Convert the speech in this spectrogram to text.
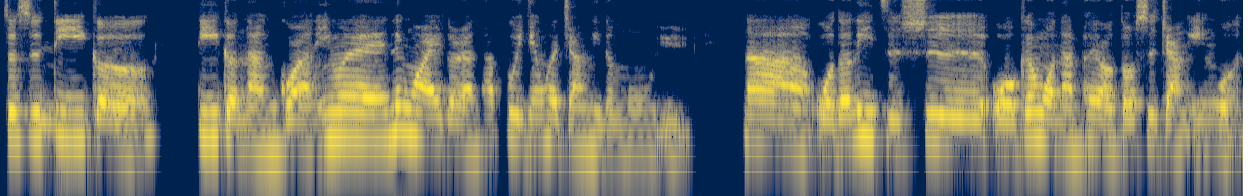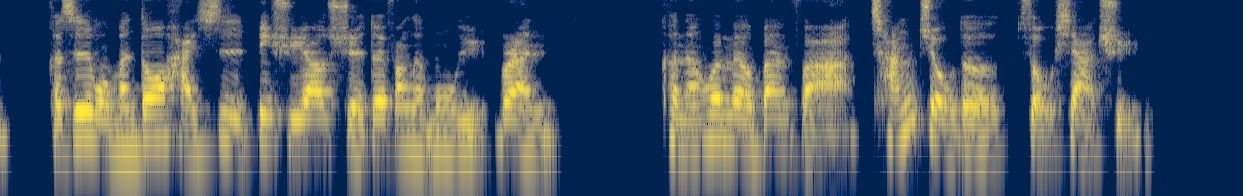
这是第一个、第一个难关，因为另外一个人他不一定会讲你的母语。那我的例子是我跟我男朋友都是讲英文，可是我们都还是必须要学对方的母语，不然可能会没有办法长久的走下去。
